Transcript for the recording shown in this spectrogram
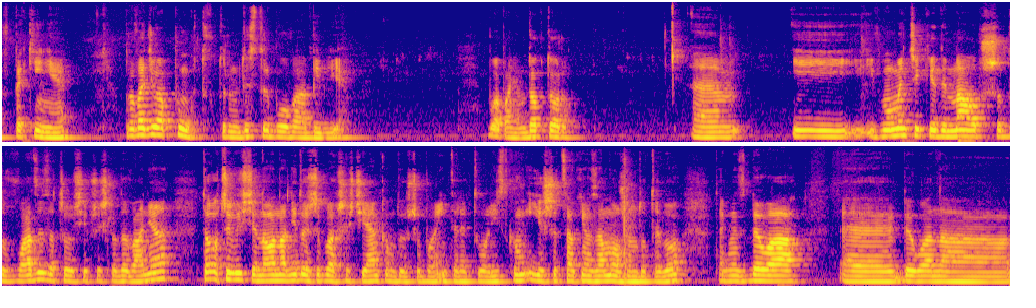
w Pekinie prowadziła punkt, w którym dystrybuowała Biblię. była panią doktor. I, I, w momencie, kiedy Mao przyszedł do władzy, zaczęły się prześladowania, to oczywiście no, ona nie dość, że była chrześcijanką, to jeszcze była intelektualistką i jeszcze całkiem zamożną do tego. Tak więc była, e, była na,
